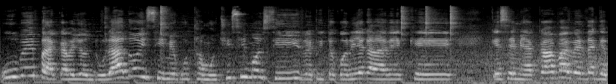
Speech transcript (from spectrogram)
UV para cabello ondulado y sí me gusta muchísimo. Y sí, repito con ella cada vez que, se me acaba. Es verdad que,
